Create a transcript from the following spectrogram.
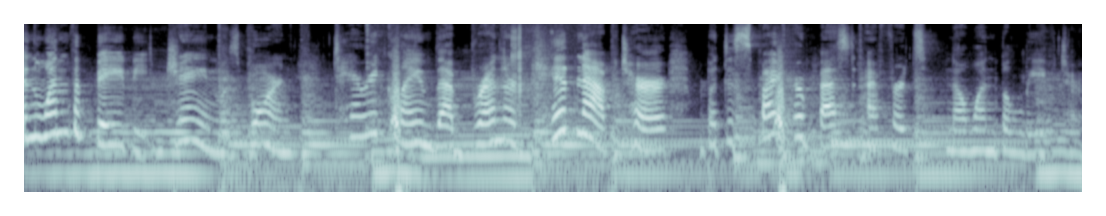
And when the baby, Jane, was born, Terry claimed that Brenner kidnapped her, but despite her best efforts, no one believed her.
